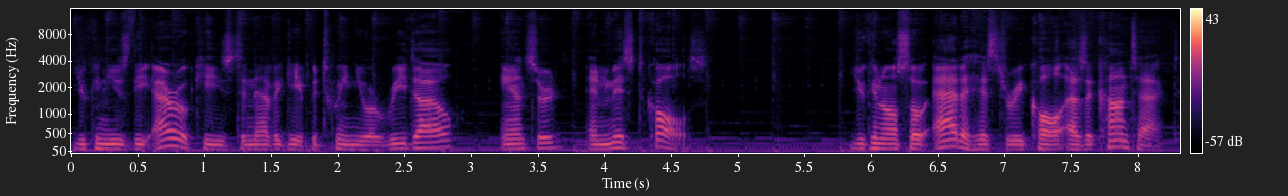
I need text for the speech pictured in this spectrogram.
You can use the arrow keys to navigate between your redial, answered, and missed calls. You can also add a history call as a contact.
